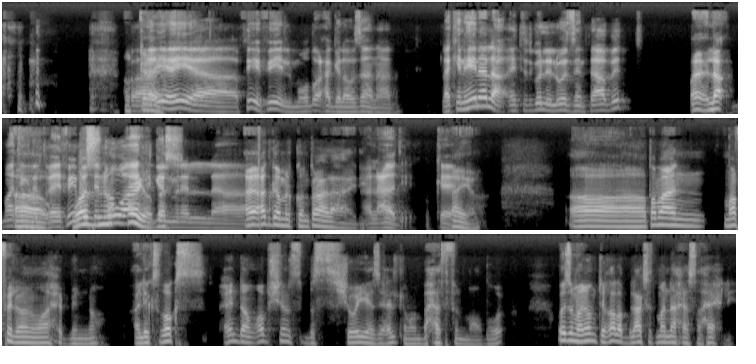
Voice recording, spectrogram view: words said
أوكي. فهي هي في في الموضوع حق الأوزان هذا. لكن هنا لا أنت تقول لي الوزن ثابت؟ أي لا. ما تقدر آه، تغير فيه بس إنه هو أيوه، اثقل من ال- اثقل من ال control العادي. العادي. أوكي. أيوه. آه طبعا ما في لون واحد منه. الاكس بوكس عندهم options بس شوية زعلت لما بحثت في الموضوع. وإذا معلومتي غلط بالعكس أتمنى احد يصحح لي.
